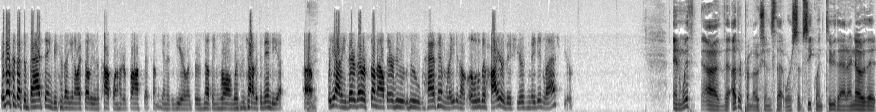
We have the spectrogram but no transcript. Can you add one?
and not that that's a bad thing because I, you know I felt he was a top 100 prospect coming into the year. Like there's nothing wrong with Jonathan India. Um, right. But yeah, I mean there there are some out there who who have him rated a, a little bit higher this year than they did last year. And with uh, the other promotions that were subsequent to that, I know that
